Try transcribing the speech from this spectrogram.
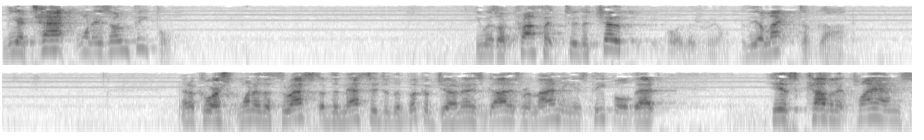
the attack on his own people. He was a prophet to the chosen people of Israel, to the elect of God. And of course, one of the thrusts of the message of the book of Jonah is God is reminding his people that his covenant plans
